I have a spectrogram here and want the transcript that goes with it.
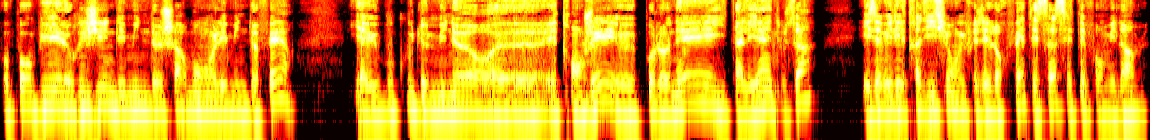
faut pas oublier l'origine des mines de charbon et les mines de fer. Il y a eu beaucoup de mineurs euh, étrangers, euh, polonais, italiens tout ça ils avaient des traditions, ils faisaient leurs fêtes, et ça, c'était formidable.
